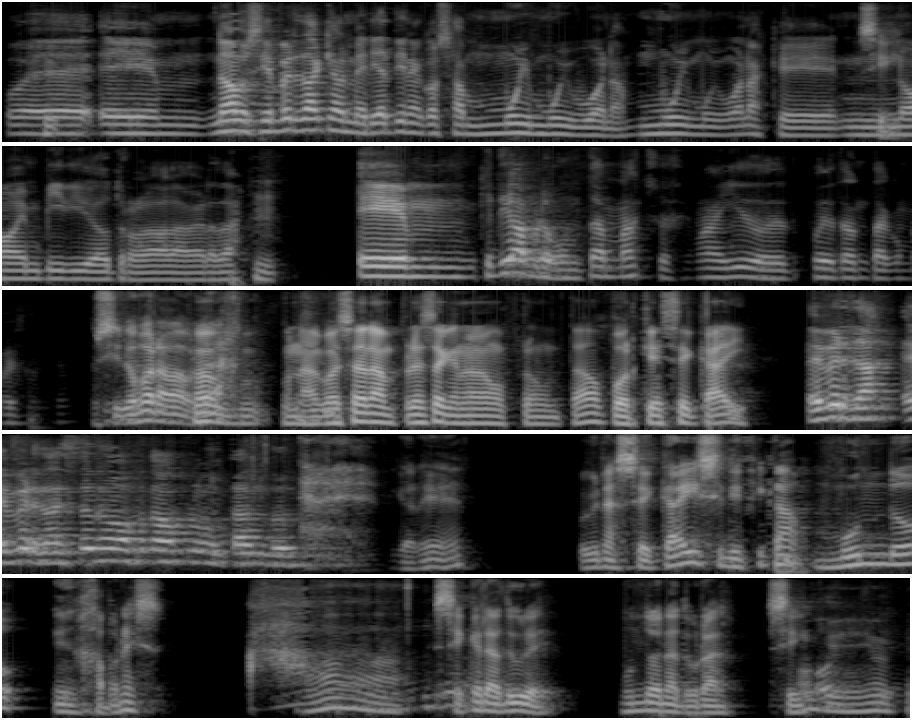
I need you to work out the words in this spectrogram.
Pues, em, no, sí es verdad que Almería tiene cosas muy, muy buenas, muy, muy buenas que Sí. no envidio de otro lado, la verdad. Mm. Em, ¿Qué te iba a preguntar, macho? Se me ha ido después de tanta conversación. Pues si no para hablar. Una cosa de la empresa que no le hemos preguntado, ¿por qué se cae? Es verdad, es verdad, esto nos estamos preguntando. Fíjate, ¿eh? Una Sekai significa mundo en japonés. Ah. Sekerature, mundo natural, sí. Ok, ok.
